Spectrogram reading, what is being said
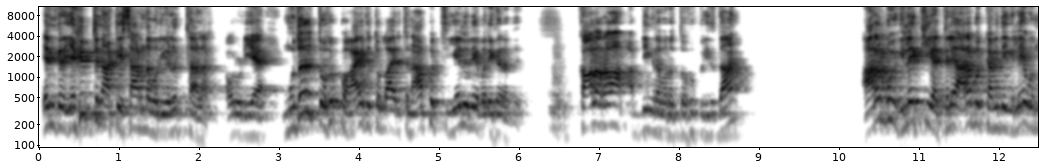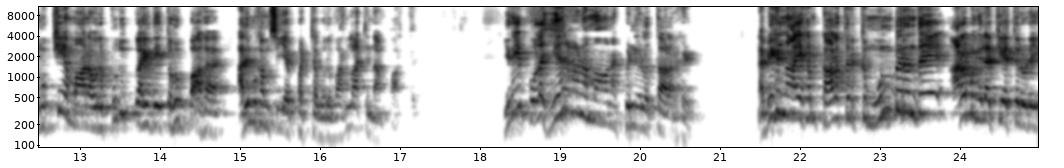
என்கிற எகிப்து நாட்டை சார்ந்த ஒரு எழுத்தாளர். அவருடைய முதல் தொகுப்பு ஆயிரத்தி தொள்ளாயிரத்தி நாற்பத்தி ஏழுலே வருகிறது. காலரா அப்படிங்கிற ஒரு தொகுப்பு இதுதான். அரபு இலக்கியத்திலே அரபு கவிதையிலே ஒரு முக்கியமான ஒரு புது கவிதை தொகுப்பாக அறிமுகம் செய்யப்பட்ட ஒரு வரலாற்றை நாம் பார்க்கிறோம். இதே போல ஏராளமான பெண் எழுத்தாளர்கள் நபிகள் நாயகம் காலத்திற்கு முன்பிருந்தே அரபு இலக்கியத்திலுடைய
